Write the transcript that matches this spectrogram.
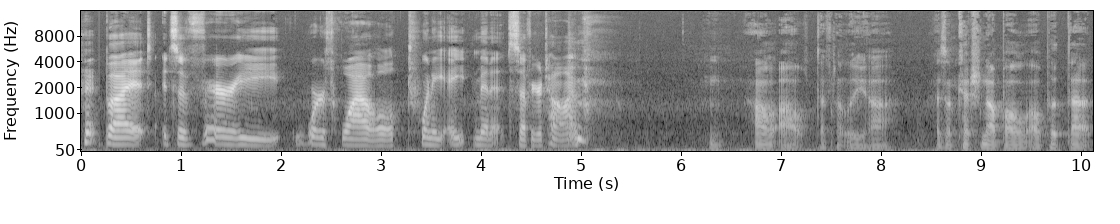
but it's a very worthwhile 28 minutes of your time. I'll, I'll definitely, uh, as I'm catching up, I'll, I'll put that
